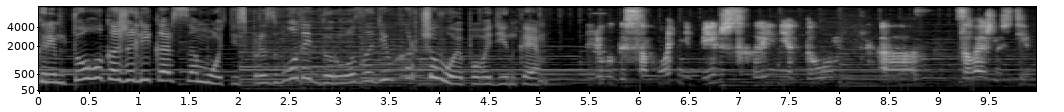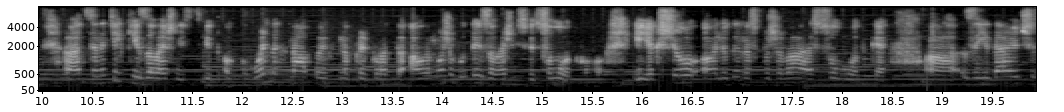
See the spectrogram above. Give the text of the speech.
Крім того, каже лікар, самотність призводить до розладів харчової поведінки. люди самотні більш схильні до залежності. Це не тільки залежність від алкогольних напоїв, наприклад, але може бути і залежність від солодкого. І якщо людина споживає солодке, заїдаючи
